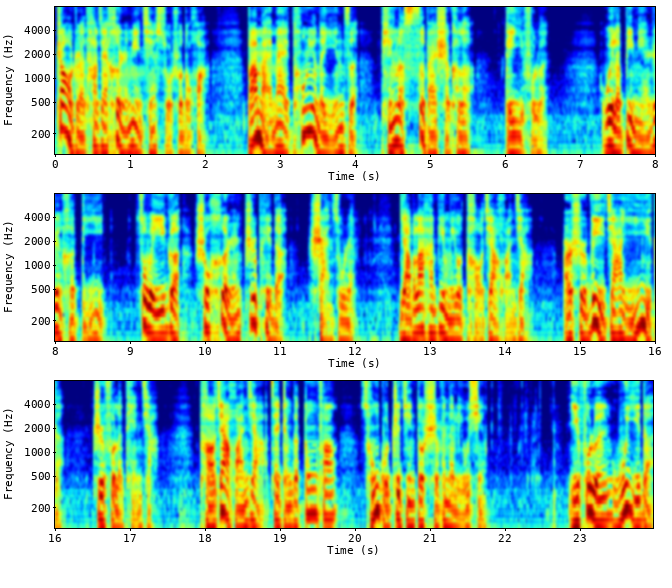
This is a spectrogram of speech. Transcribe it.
照着他在赫人面前所说的话。把买卖通用的银子平了四百舍克勒给以弗伦，为了避免任何敌意，作为一个受赫人支配的闪族人，亚伯拉罕并没有讨价还价，而是未加一亿的支付了田价。讨价还价在整个东方从古至今都十分的流行。以弗伦无疑的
